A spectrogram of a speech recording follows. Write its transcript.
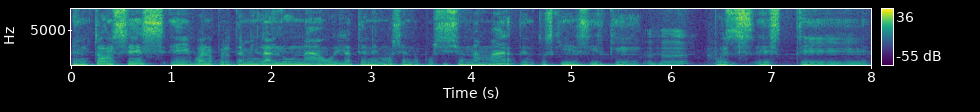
Entonces, eh, bueno, pero también la luna hoy la tenemos en oposición a Marte. Entonces quiere decir que, pues, este,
